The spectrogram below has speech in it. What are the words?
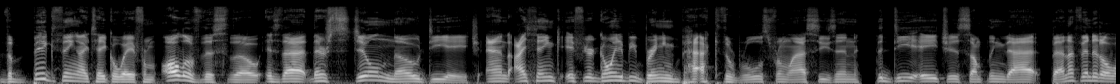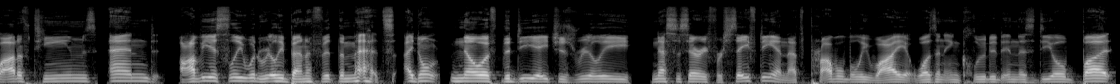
The big thing I take away from all of this, though, is that there's still no DH. And I think if you're going to be bringing back the rules from last season, the DH is something that benefited a lot of teams and obviously would really benefit the Mets. I don't know if the DH is really necessary for safety, and that's probably why it wasn't included in this deal, but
